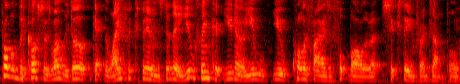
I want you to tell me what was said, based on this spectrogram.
probably because as well they don't get the life experience, do they? You think you know you you qualify as a footballer at 16, for example.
